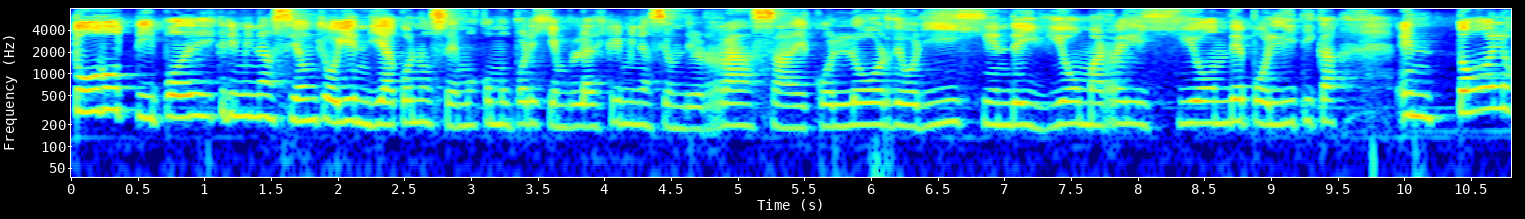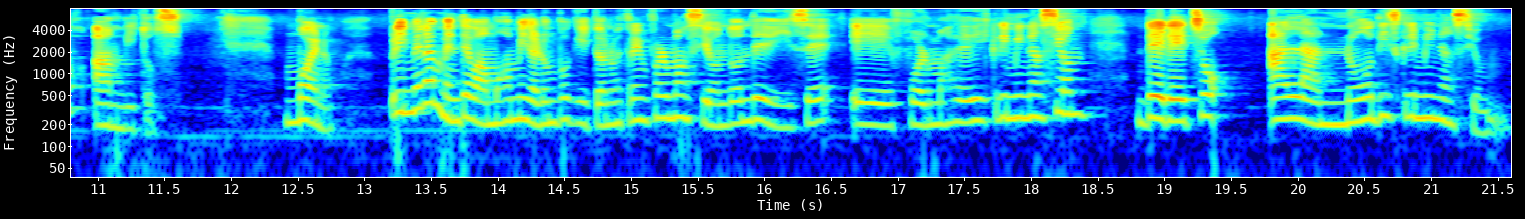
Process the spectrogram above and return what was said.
todo tipo de discriminación que hoy en día conocemos, como por ejemplo la discriminación de raza, de color, de origen, de idioma, religión, de política, en todos los ámbitos. Bueno, primeramente vamos a mirar un poquito nuestra información donde dice eh, formas de discriminación, derecho a la no discriminación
